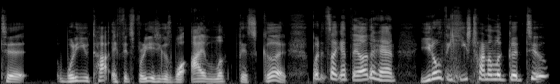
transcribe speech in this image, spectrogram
to what are you talking? If it's for you?" She goes, "Well, I look this good." But it's like, at the other hand, you don't think he's trying to look good too?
